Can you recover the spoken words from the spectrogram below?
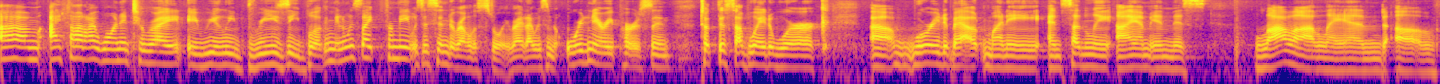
um, I thought I wanted to write a really breezy book. I mean, it was like, for me, it was a Cinderella story, right? I was an ordinary person, took the subway to work, um, worried about money, and suddenly I am in this la la land of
